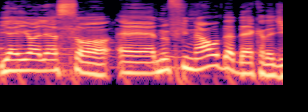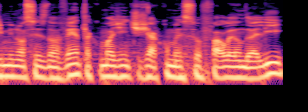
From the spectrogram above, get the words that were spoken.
E aí, olha só, é, no final da década de 1990, como a gente já começou falando ali,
